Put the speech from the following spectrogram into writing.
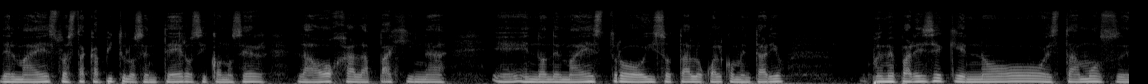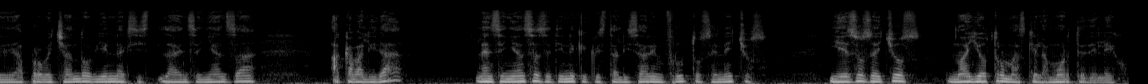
del maestro hasta capítulos enteros y conocer la hoja, la página eh, en donde el maestro hizo tal o cual comentario, pues me parece que no estamos eh, aprovechando bien la, la enseñanza a cabalidad. La enseñanza se tiene que cristalizar en frutos, en hechos. Y esos hechos no hay otro más que la muerte del ego.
